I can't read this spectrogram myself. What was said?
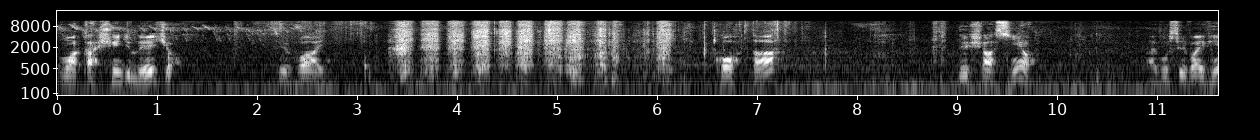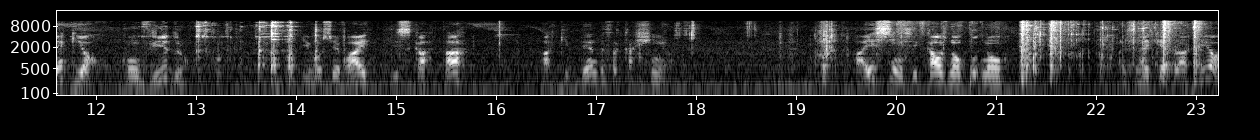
uma caixinha de leite, ó. Você vai cortar, deixar assim, ó. Aí você vai vir aqui, ó, com vidro e você vai descartar aqui dentro dessa caixinha. Aí sim, se caso não, não... Aí você vai quebrar aqui, ó.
